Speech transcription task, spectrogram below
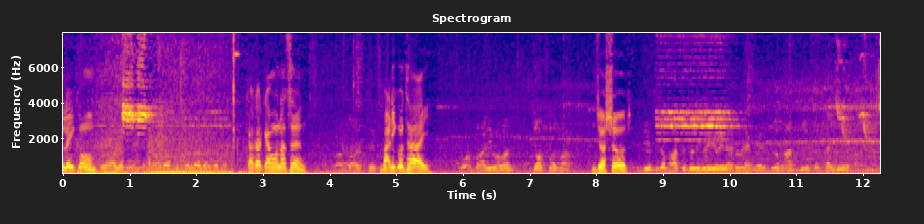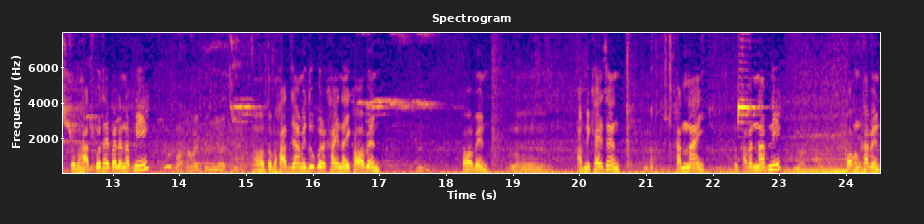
আলাইকুম। কাকা কেমন আছেন? বাড়ি কোথায়? যশোর তো ভাত কোথায় পেলেন আপনি? তো ভাত যে আমি দুপুরে খাই নাই খাওয়াবেন? খাওয়াবেন? আপনি খাইছেন? খান নাই? তো খাবেন না আপনি? কখন খাবেন?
